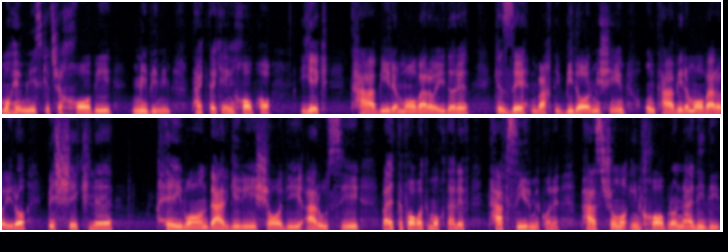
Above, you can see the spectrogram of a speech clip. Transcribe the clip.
مهم نیست که چه خوابی می‌بینیم. تک تک این خواب ها یک تعبیر ماورایی داره که ذهن وقتی بیدار میشیم اون تعبیر ماورایی رو به شکل حیوان، درگیری، شادی، عروسی و اتفاقات مختلف تفسیر می‌کنه. پس شما این خواب رو ندیدید.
